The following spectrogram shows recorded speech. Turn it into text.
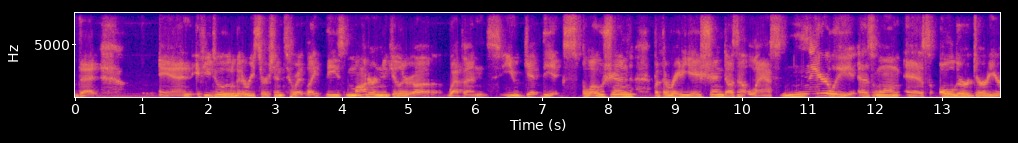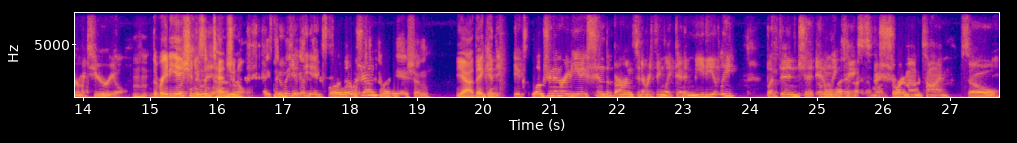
that. And if you do a little bit of research into it, like these modern nuclear uh, weapons, you get the explosion, but the radiation doesn't last nearly as long as older, dirtier material. Mhm. The radiation Like, is you- intentional. Basically, you get get, the the explosion without explosion. the radiation. Yeah, they You can. get the explosion and radiation, the burns and everything like that immediately, but then j- it only away in a- takes a a short amount of time. So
